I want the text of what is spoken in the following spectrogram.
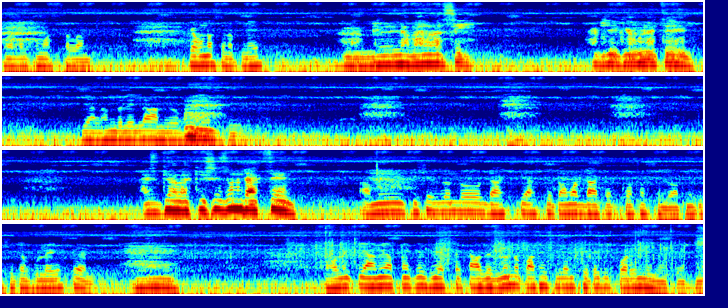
ওয়ালাইকুম আসসালাম কেমন আছেন আপনি? আলহামদুলিল্লাহ ভালো আছি। আপনি কেমন আছেন? আলহামদুলিল্লাহ আমিও ভালো আছি। আজকে আবার কিসের জন্য ডাকছেন? আমি কিসের জন্য ডাকছি? আজকে তো আমার ডাকার কথা ছিল। আপনি কি সেটা ভুলে গেছেন? হ্যাঁ। তাহলে কি আমি আপনাকে যে একটা কাজের জন্য পাঠিয়েছিলাম সেটা কি করেননি নাকি আপনি?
